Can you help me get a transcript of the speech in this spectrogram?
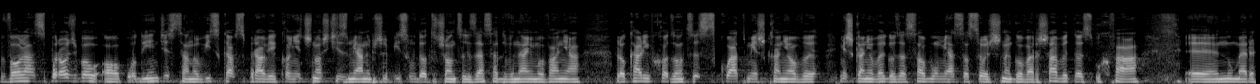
Wola z prośbą o podjęcie stanowiska w sprawie konieczności zmiany przepisów dotyczących zasad wynajmowania lokali wchodzących w skład mieszkaniowy, mieszkaniowego zasobu Miasta Stołecznego Warszawy. To jest uchwała e, numer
